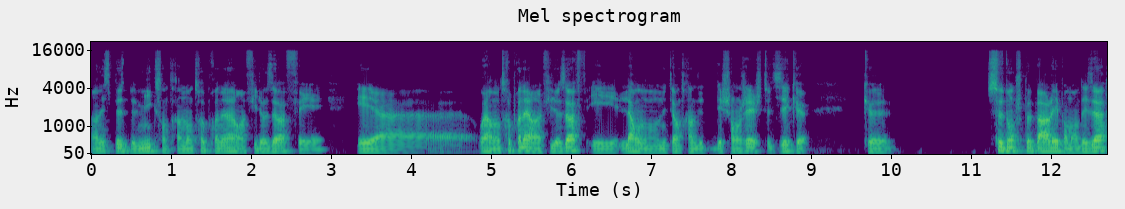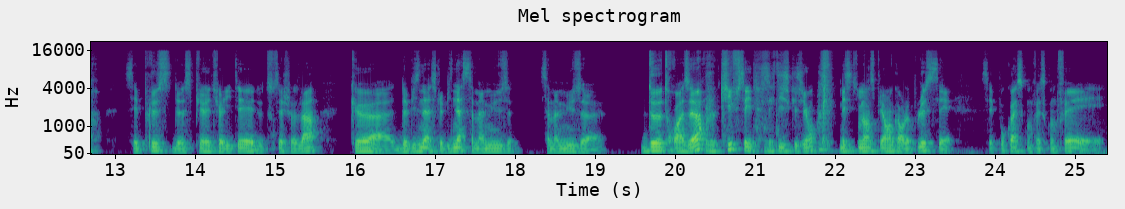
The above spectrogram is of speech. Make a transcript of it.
un espèce de mix entre un entrepreneur, un philosophe et, et euh, ouais, un entrepreneur, un philosophe. Et là, on, était en train d'échanger. Je te disais que, que ce dont je peux parler pendant des heures, c'est plus de spiritualité et de toutes ces choses-là que euh, de business. Le business, ça m'amuse. Ça m'amuse euh, deux, trois heures. Je kiffe ces, ces discussions. Mais ce qui m'inspire encore le plus, c'est, c'est pourquoi est-ce qu'on fait ce qu'on fait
